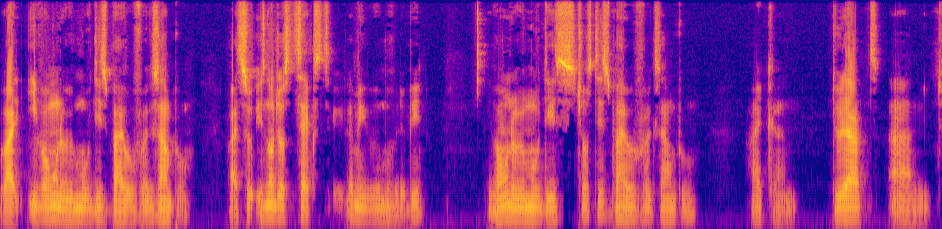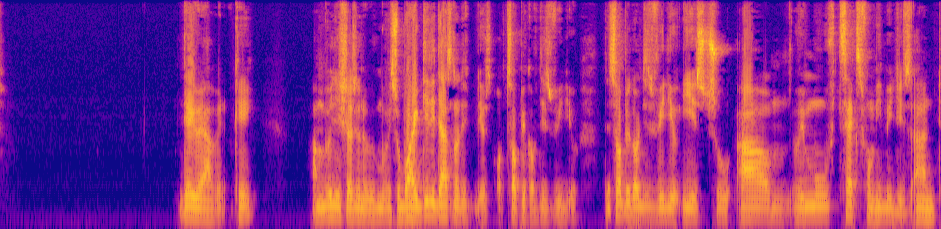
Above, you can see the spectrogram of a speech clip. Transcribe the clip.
right if i want to remove this bible for example right so it's not just text. Let me remove it a bit. If i want to remove this just this bible for example i can do that and there you have it okay? I'm really sure it's going to remove it. So, but ideally, that's not the, the, topic of this video. The topic of this video is to um remove text from images and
